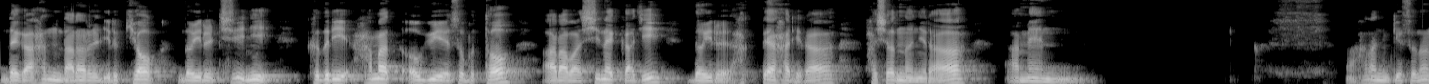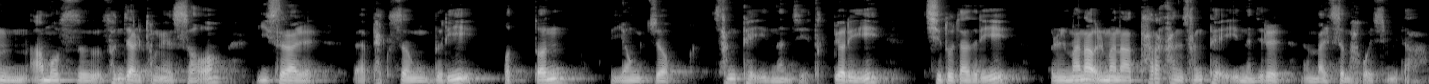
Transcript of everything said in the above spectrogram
내가 한 나라를 일으켜 너희를 치리니 그들이 하맛 어귀에서부터 아라바 시내까지 너희를 학대하리라 하셨느니라 아멘. 하나님께서는 아모스 선자를 통해서 이스라엘 백성들이 어떤 영적 상태에 있는지, 특별히 지도자들이 얼마나 얼마나 타락한 상태에 있는지를 말씀하고 있습니다.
